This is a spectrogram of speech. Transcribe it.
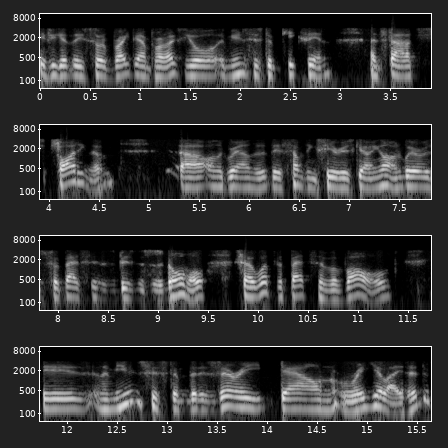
if you get these sort of breakdown products, your immune system kicks in and starts fighting them uh, on the ground that there's something serious going on. Whereas for bats, is business as normal. So what the bats have evolved is an immune system that is very down regulated.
